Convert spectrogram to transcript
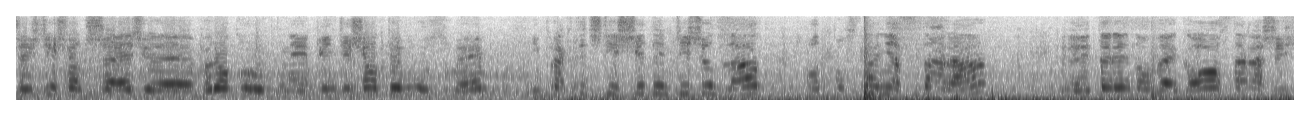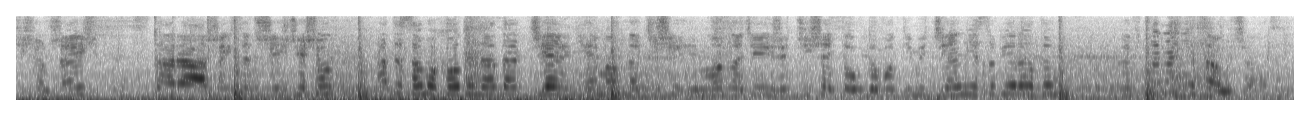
66 e, w roku e, 58 i praktycznie 70 lat od powstania Stara e, terenowego, Stara 66, Stara 660, a te samochody nadal dzielnie, mam, na dzisiaj, mam nadzieję, że dzisiaj to udowodnimy, dzielnie sobie radzą w terenie cały czas.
